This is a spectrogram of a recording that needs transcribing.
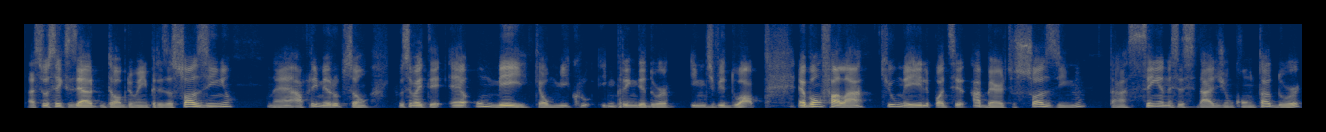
Tá? Se você quiser, então, abrir uma empresa sozinho, né, a primeira opção que você vai ter é o MEI, que é o microempreendedor individual. É bom falar que o MEI ele pode ser aberto sozinho, tá? Sem a necessidade de um contador,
